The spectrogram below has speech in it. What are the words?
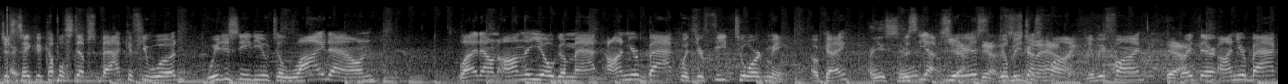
just take a couple steps back if you would. We just need you to lie down, lie down on the yoga mat, on your back with your feet toward me, okay? Are you serious? This, yeah, serious? yeah, this You'll be just gonna fine. happen. You'll be fine. Yeah. Right there on your back.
